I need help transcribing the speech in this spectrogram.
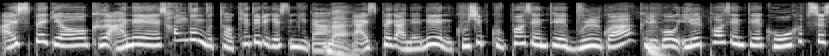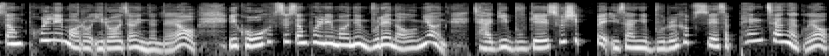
아이스팩이요. 그 안에 성분부터 캐드리겠습니다. 네. 아이스팩 안에는 99%의 물과 그리고 음. 1%의 고흡수성 폴리머로 이루어져 있는데요. 이 고흡수성 폴리머는 물에 넣으면 자기 무게의 수십 배 이상의 물을 흡수해서 팽창하고요.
